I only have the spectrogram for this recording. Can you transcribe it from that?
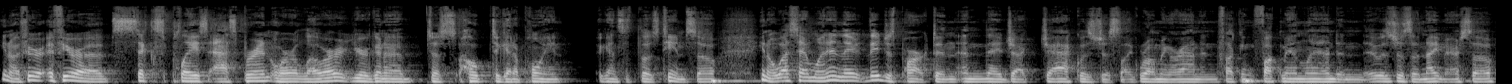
you know, if you're if you're a sixth place aspirant or lower, you're going to just hope to get a point against those teams. So, you know, West Ham went in, they they just parked and and they Jack Jack was just like roaming around in fucking fuckman land and it was just a nightmare. So,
